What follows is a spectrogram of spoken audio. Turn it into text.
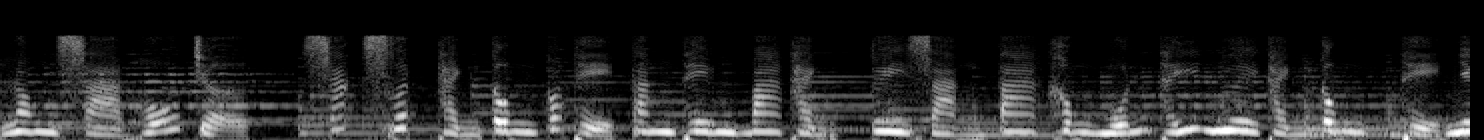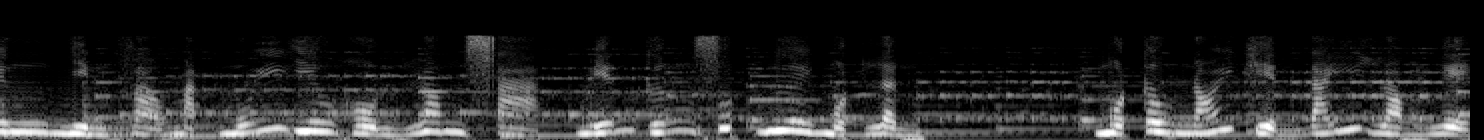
long xà hỗ trợ xác suất thành công có thể tăng thêm ba thành Tuy rằng ta không muốn thấy ngươi thành công thể nhưng nhìn vào mặt mũi yêu hồn long xà Miễn cưỡng giúp ngươi một lần một câu nói khiển đáy lòng nghệ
